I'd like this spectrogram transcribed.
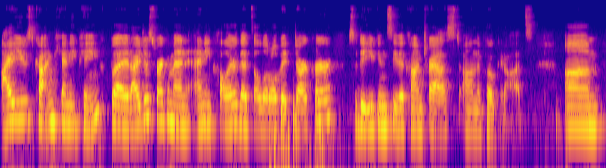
I use cotton candy pink, but I just recommend any color that's a little bit darker so that you can see the contrast on the polka dots. Um,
